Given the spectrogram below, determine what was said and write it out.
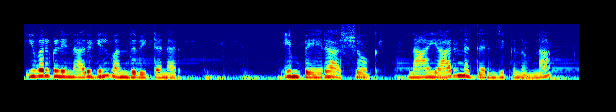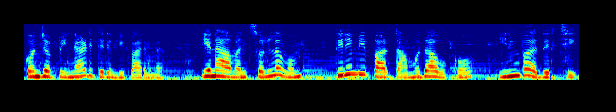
இவர்களின் அருகில் வந்துவிட்டனர். என் பேரு அசோக். நான் யாருன்னு தெரிஞ்சுக்கணும்னா கொஞ்சம் பின்னாடி திரும்பி பாருங்க. என அவன் சொல்லவும் திரும்பி பார்த்த அமுதாவுக்கோ இன்ப அதிர்ச்சி.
